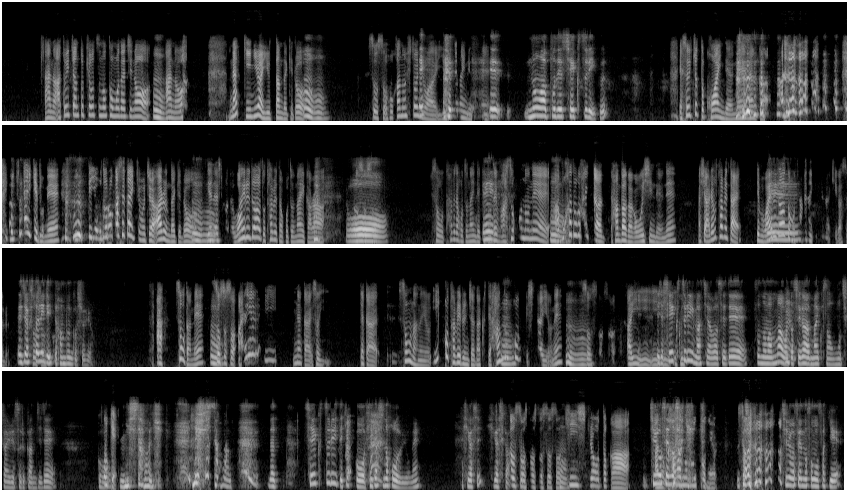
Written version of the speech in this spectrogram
あの、アトイちゃんと共通の友達の、うん。あの、ナッキーには言ったんだけど、うんうん。そうそう、他の人には言ってないんだよね。い え、ノーアップでシェイクツリー行く？や、それちょっと怖いんだよね。なんか、行きたいけどね、行って驚かせたい気持ちはあるんだけど、うんうんいや、私まだワイルドアート食べたことないから、おー。そう、食べたことないんだけど、えでもあそこのね、うんアボカドが入ったハンバーガーが美味しいんだよね。私、あれを食べたい。でも、ワイルドアートも食べなきゃいけない気がする。え、じゃあ二そうそうそう人で行って半分こしようよ。あ、そうだね。うんそうそうそう。あれ、いいなんか、そう、だから、そうなのよ。一個食べるんじゃなくて、半分こしたいよね。うんうん。そうそうそう。あ、いい、いい、いい。えじゃあシェイクツリー。リー待ち合わせで、そのまんま私が舞子さんをお持ち帰りする感じで、こう、オッケ西多摩に、西多摩のだシェイクツリーって結構東の方よね。東？東か。そうそうそうそうそう。うん錦糸町とか、中央線の先、向こうだよ。そう 中央線のその先へ。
